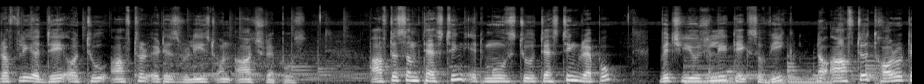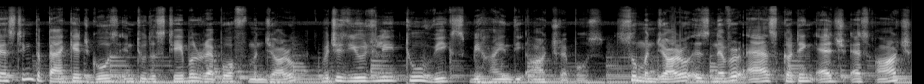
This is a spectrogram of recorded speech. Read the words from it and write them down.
roughly a day or two after it is released on Arch repos. After some testing, it moves to testing repo, which usually takes a week. Now after thorough testing, the package goes into the stable repo of Manjaro, which is usually two weeks behind the Arch repos. So Manjaro is never as cutting edge as Arch,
